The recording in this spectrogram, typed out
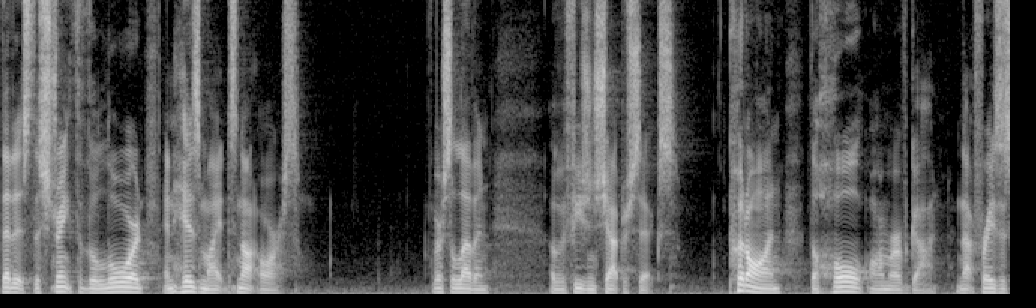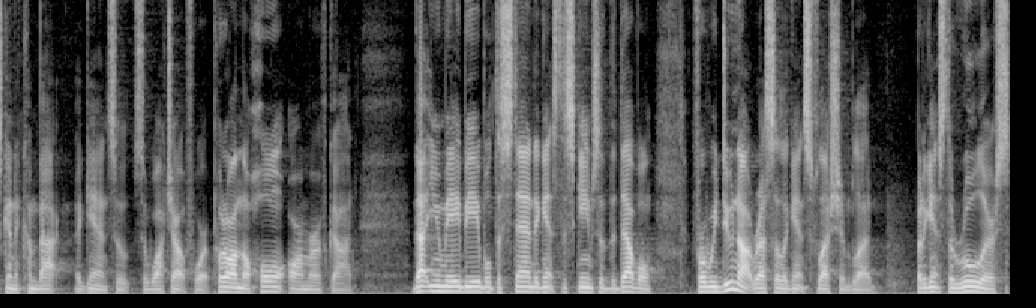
that it's the strength of the Lord and His might, it's not ours. Verse 11 of Ephesians chapter 6 put on the whole armor of God. And that phrase is going to come back again, so, so watch out for it. Put on the whole armor of God, that you may be able to stand against the schemes of the devil. For we do not wrestle against flesh and blood, but against the rulers,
